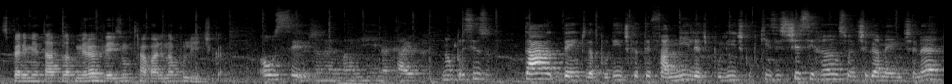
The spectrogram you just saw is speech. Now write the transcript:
experimentar pela primeira vez um trabalho na política. Ou seja, né, Marina, Caio, não preciso estar dentro da política, ter família de político, porque existia esse ranço antigamente, né?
